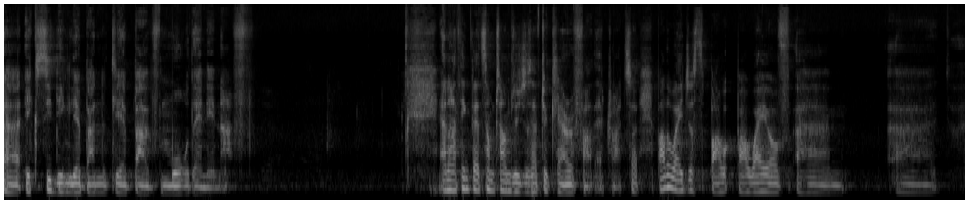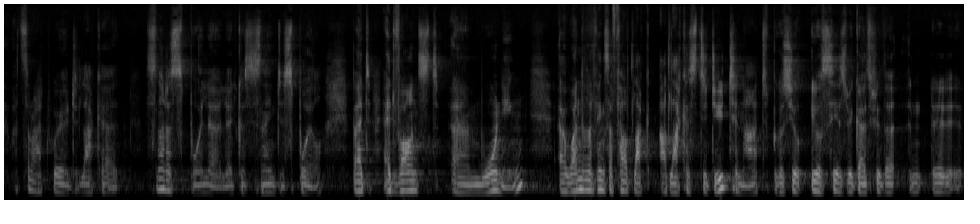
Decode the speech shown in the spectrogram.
uh, exceedingly abundantly above more than enough. And I think that sometimes we just have to clarify that, right? So, by the way, just by, by way of um, uh, what's the right word? Like a it's not a spoiler alert because it's nothing to spoil, but advanced um, warning. Uh, one of the things I felt like I'd like us to do tonight, because you'll, you'll see as we go through the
